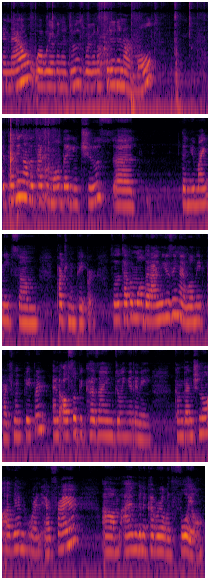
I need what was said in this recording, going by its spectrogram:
And now what we are gonna do is we're gonna put it in our mold. Depending on the type of mold that you choose, uh, then you might need some parchment paper. So the type of mold that I'm using, I will need parchment paper. And also because I'm doing it in a conventional oven or an air fryer, um, I'm gonna cover it with foil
